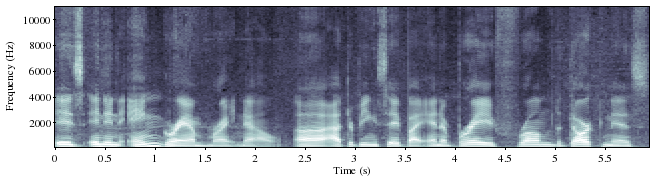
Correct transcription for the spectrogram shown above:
is in an engram right now uh, after being saved by Ana Bray from the darkness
